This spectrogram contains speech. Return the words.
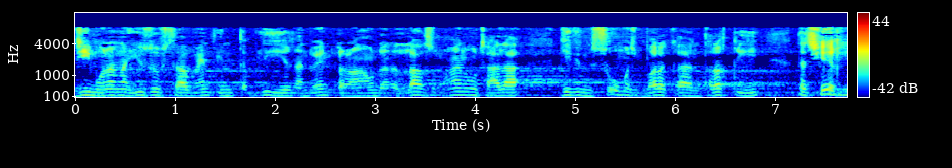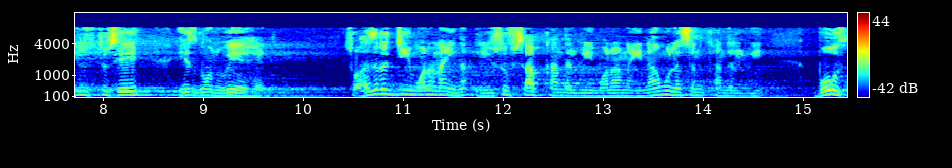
Ji Maulana Yusuf Sahib went in tabligh and went around and Allah subhanahu wa ta'ala gave him so much barakah and taraqqi that Shaykh used to say he's gone way ahead. So Hazrat Ji Maulana Yusuf Sahib Kandalvi, Maulana Inamul Hasan Kandalvi, both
